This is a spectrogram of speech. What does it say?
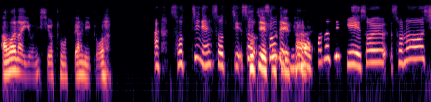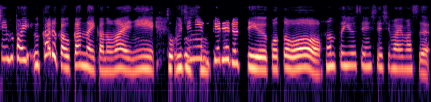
会わないようにしようと思って、兄とは。あ、そっちね、そっち。そそっちですそうですね。そっちですはいもうこの時期、そういう、その心配、受かるか受かんないかの前に、無事に受けれるっていうことを、本当優先してしまいます。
